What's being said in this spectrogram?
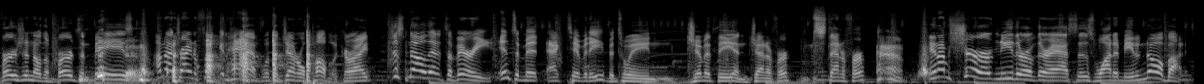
version of the birds and bees I'm not trying to fucking have with the general public, all right? Just know that it's a very intimate activity between Jimothy and Jennifer, Stenifer, and I'm sure neither of their asses wanted me to know about it.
